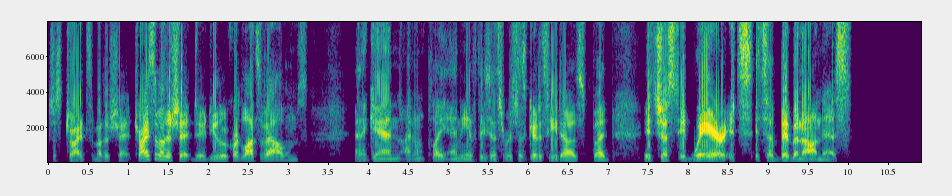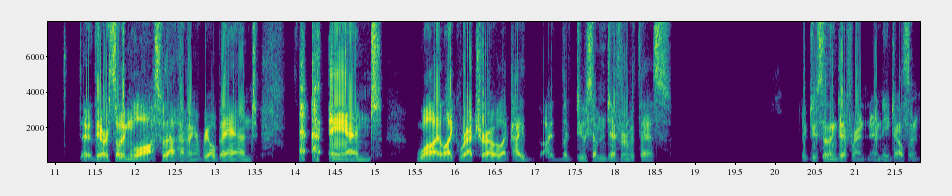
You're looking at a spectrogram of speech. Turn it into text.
just tried some other shit. Try some other shit, dude. You record lots of albums. And again, I don't play any of these instruments as good as he does, but it's just it where it's it's a bit monotonous. There, there's something lost without having a real band. And while I like retro, like I I like do something different with this. Like do something different, and he doesn't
